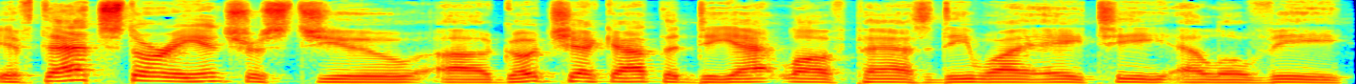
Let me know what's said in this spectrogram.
If that story interests you, uh, go check out the Dyatlov Pass, D Y A T L O V,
